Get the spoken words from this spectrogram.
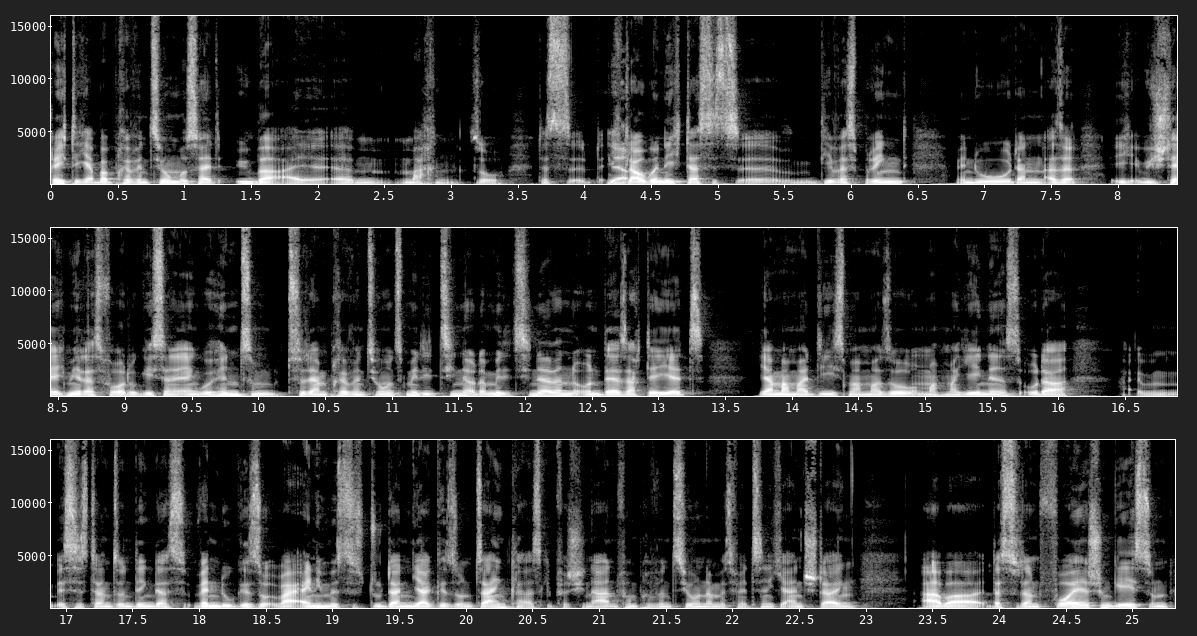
Richtig, aber Prävention muss halt überall ähm, machen. So, das, äh, ich ja. glaube nicht, dass es äh, dir was bringt, wenn du dann, also ich, wie stelle ich mir das vor? Du gehst dann irgendwo hin zum, zu deinem Präventionsmediziner oder Medizinerin und der sagt dir jetzt, ja, mach mal dies, mach mal so, mach mal jenes oder ähm, ist es dann so ein Ding, dass wenn du gesund, weil eigentlich müsstest du dann ja gesund sein, klar, es gibt verschiedene Arten von Prävention, da müssen wir jetzt nicht einsteigen, aber dass du dann vorher schon gehst und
